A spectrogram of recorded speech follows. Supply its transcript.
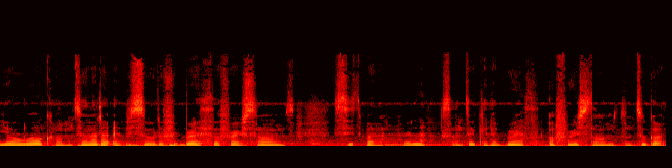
You're welcome to another episode of A Breath of Fresh Psalms. Sit back, relax, and take in a breath of fresh Psalms unto God.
